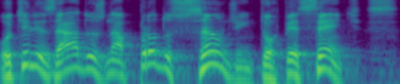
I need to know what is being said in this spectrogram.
utilizados na produção de entorpecentes.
